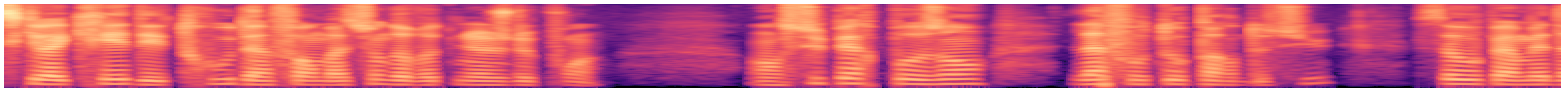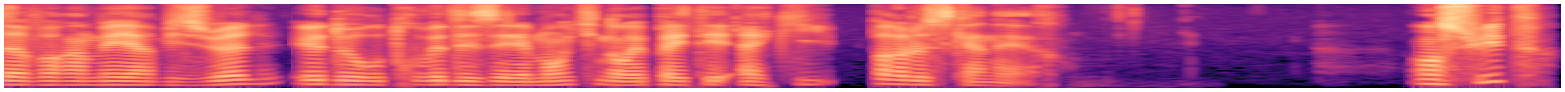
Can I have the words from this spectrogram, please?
ce qui va créer des trous d'information dans votre nuage de points. En superposant la photo par-dessus, ça vous permet d'avoir un meilleur visuel et de retrouver des éléments qui n'auraient pas été acquis par le scanner. Ensuite,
